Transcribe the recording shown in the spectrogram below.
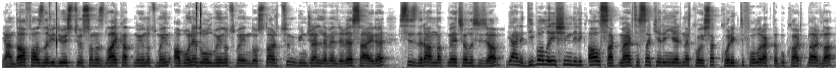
Yani daha fazla video istiyorsanız like atmayı unutmayın, abone de olmayı unutmayın dostlar. Tüm güncellemeleri vesaire sizlere anlatmaya çalışacağım. Yani Dybala'yı şimdilik alsak, Mertes Aker'in yerine koysak kolektif olarak da bu kartlarla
